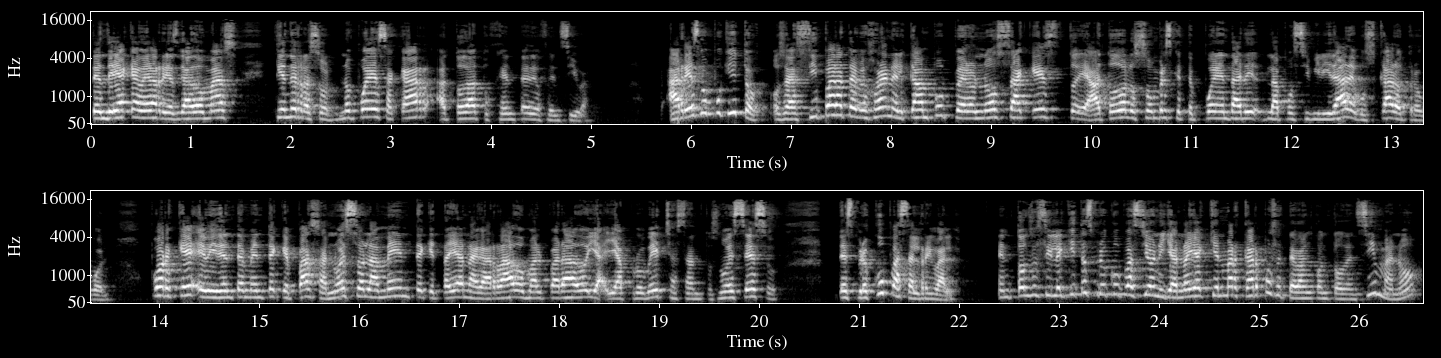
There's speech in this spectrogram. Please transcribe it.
Tendría que haber arriesgado más. Tienes razón, no puedes sacar a toda tu gente de ofensiva. Arriesga un poquito, o sea, sí párate mejor en el campo, pero no saques a todos los hombres que te pueden dar la posibilidad de buscar otro gol. Porque evidentemente, ¿qué pasa? No es solamente que te hayan agarrado mal parado y, y aprovecha Santos, no es eso despreocupas al rival. Entonces, si le quitas preocupación y ya no hay a quien marcar, pues se te van con todo encima, ¿no?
